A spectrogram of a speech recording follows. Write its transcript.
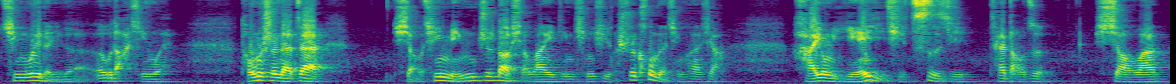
轻微的一个殴打行为，同时呢，在小青明知道小王已经情绪失控的情况下，还用言语去刺激，才导致小王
